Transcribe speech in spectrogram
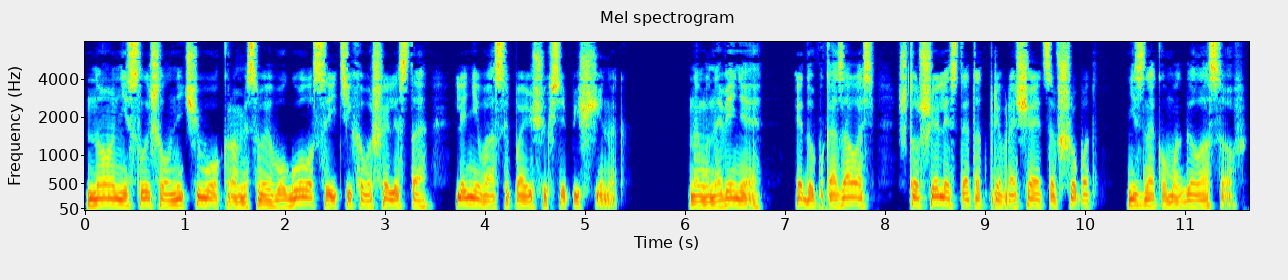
но не слышал ничего, кроме своего голоса и тихого шелеста лениво осыпающихся песчинок. На мгновение Эду показалось, что шелест этот превращается в шепот незнакомых голосов.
